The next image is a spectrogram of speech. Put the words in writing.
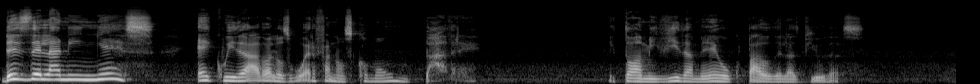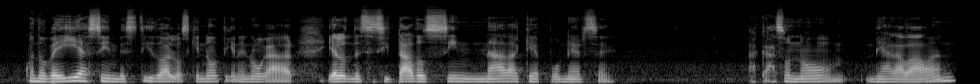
desde la niñez he cuidado a los huérfanos como un padre y toda mi vida me he ocupado de las viudas. Cuando veía sin vestido a los que no tienen hogar y a los necesitados sin nada que ponerse, ¿acaso no me alababan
